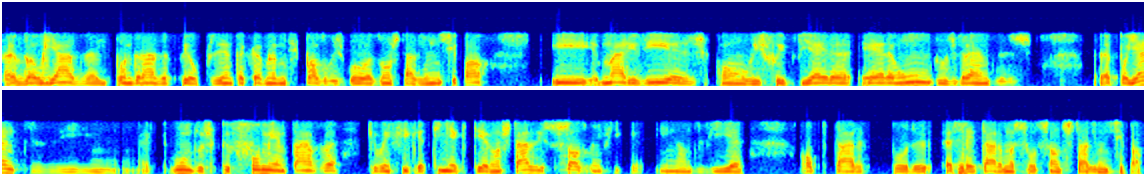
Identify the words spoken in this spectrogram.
avaliada e ponderada pelo Presidente da Câmara Municipal de Lisboa de um estádio municipal e Mário Dias com Luís Filipe Vieira era um dos grandes apoiantes e um dos que fomentava que o Benfica tinha que ter um estádio só do Benfica e não devia optar por aceitar uma solução de estádio municipal.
